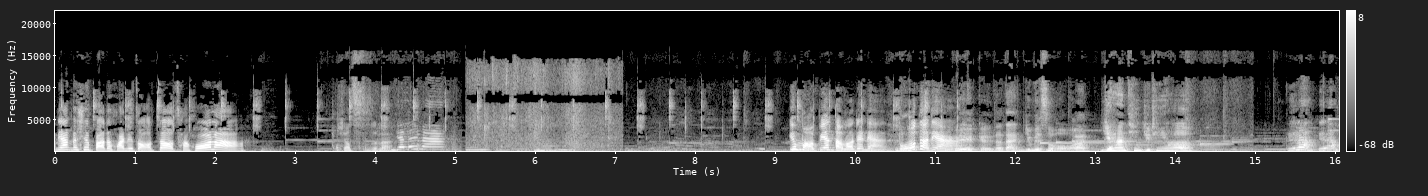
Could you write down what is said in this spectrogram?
两个手抱得欢的咋走？串火了。想吃了。要累吗？有毛病到那点呢？多到点。可以够了蛋，你没说话。你喊停就停哈。够了，够了。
